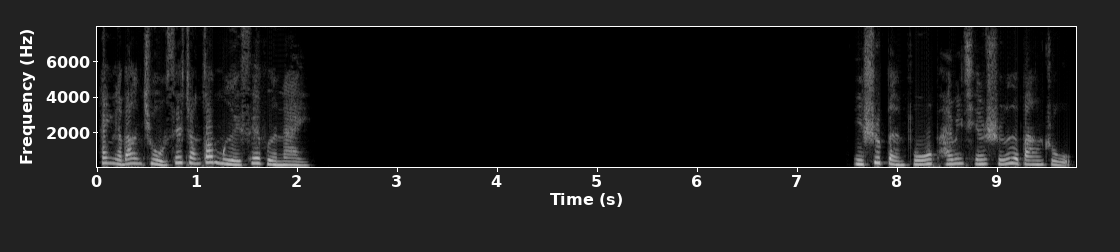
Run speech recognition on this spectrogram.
Anh là bang chủ xếp trong top 10 server này. 你是本服排名前十的帮主，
